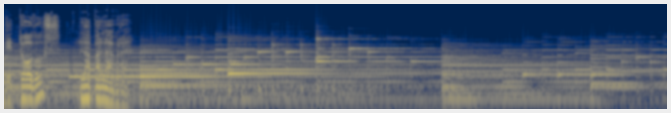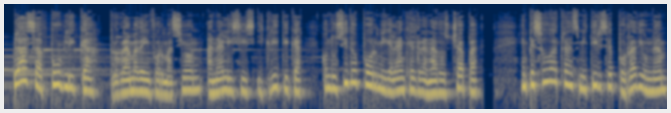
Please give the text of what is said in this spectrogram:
De todos, la palabra. Plaza Pública, programa de información, análisis y crítica, conducido por Miguel Ángel Granados Chapa, empezó a transmitirse por Radio UNAM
